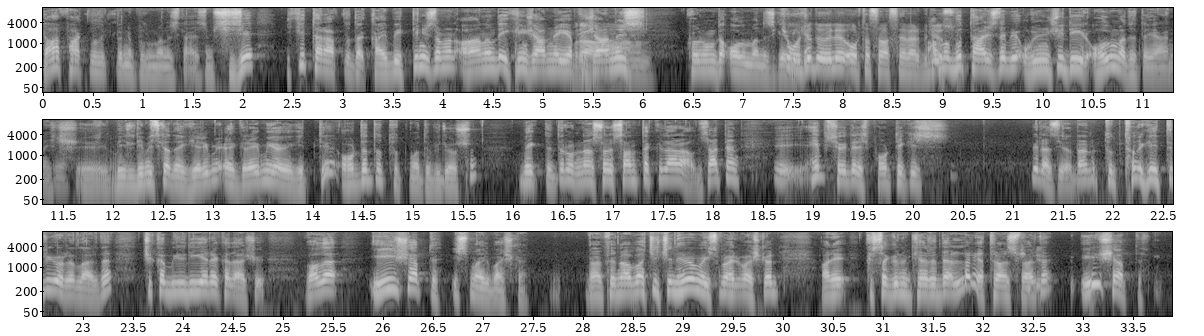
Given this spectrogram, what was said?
daha farklılıklarını bulmanız lazım. Sizi iki taraflı da kaybettiğiniz zaman anında ikinci hamle yapacağınız anında. konumda olmanız Ki gerekiyor. hoca da öyle orta saha sever biliyorsun. Ama bu tarzda bir oyuncu değil. Olmadı da yani hiç. Ee, Bildiğimiz kadar e, Gremio'ya gitti. Orada da tutmadı biliyorsun. Beklediler. Ondan sonra Santa Clara aldı. Zaten e, hep söyleriz Portekiz biraz yaradan tuttuğunu getiriyor oralarda. Çıkabildiği yere kadar şu. Valla iyi iş yaptı İsmail Başkan. Ben Fenerbahçe için demiyorum ama İsmail Başkan hani kısa günün kârı derler ya transferde. iyi iş yaptı.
